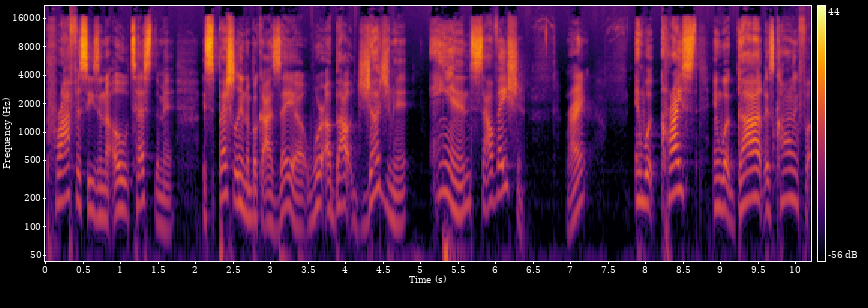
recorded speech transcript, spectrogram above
prophecies in the Old Testament, especially in the book Isaiah, were about judgment and salvation, right? And what Christ and what God is calling for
